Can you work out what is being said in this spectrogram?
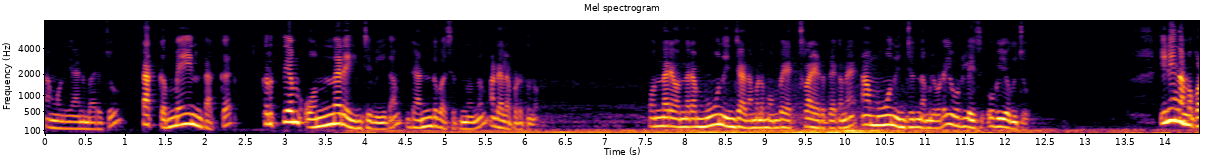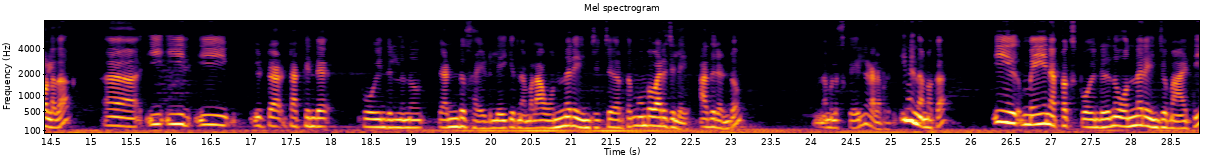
അങ്ങോട്ട് ഞാൻ വരച്ചു. ടക്ക് മെയിൻ ടക്ക് കൃത്യം ഒന്നര ഇഞ്ച് വീതം രണ്ട് വശത്തു നിന്നും അടയാളപ്പെടുത്തുന്നു. ഒന്നര ഒന്നര മൂന്ന് ഇഞ്ചാണ് നമ്മൾ മുമ്പ് എക്സ്ട്രാ എടുത്തേക്കുന്നത്. ആ മൂന്ന് ഇഞ്ചും നമ്മളിവിടെ യൂട്ടിലൈസ് ഉപയോഗിച്ചു. ഇനി നമുക്കുള്ളത് ഈ ഈ ഈ ടക്കിന്റെ പോയിന്റിൽ നിന്നും രണ്ട് സൈഡിലേക്ക് നമ്മൾ ആ ഒന്നര ഇഞ്ച് ചേർത്ത് മുമ്പ് വരച്ചില്ലേ? അത് രണ്ടും നമ്മൾ സ്കെയിലിൽ അടയാളപ്പെടുത്തി. ഇനി നമുക്ക് ഈ മെയിൻ അപ്പക്സ് പോയിന്റിൽ നിന്ന് ഒന്നര ഇഞ്ച് മാറ്റി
